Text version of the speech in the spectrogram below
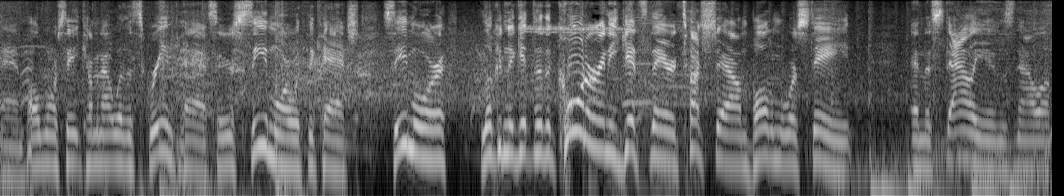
And Baltimore State coming out with a screen pass. Here's Seymour with the catch. Seymour looking to get to the corner, and he gets there. Touchdown, Baltimore State. And the Stallions now up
